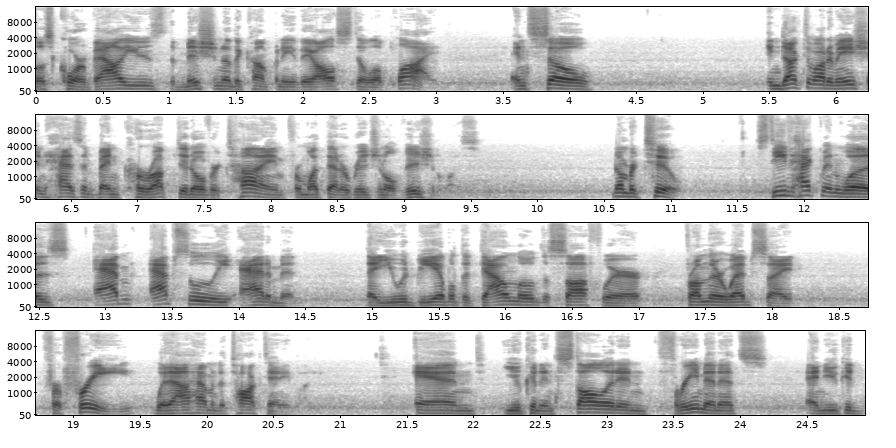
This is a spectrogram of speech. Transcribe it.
those core values, the mission of the company, they all still apply. And so inductive automation hasn't been corrupted over time from what that original vision was. Number two, Steve Hechtman was ab- absolutely adamant that you would be able to download the software from their website for free without having to talk to anybody. And you could install it in three minutes, and you could,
